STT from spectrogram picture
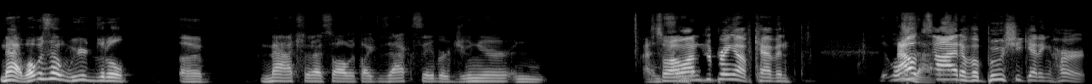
Matt, what was that weird little uh, match that I saw with like Zack Sabre Jr. and That's And what I wanted to bring up, Kevin. was that? Outside of Ibushi getting hurt,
